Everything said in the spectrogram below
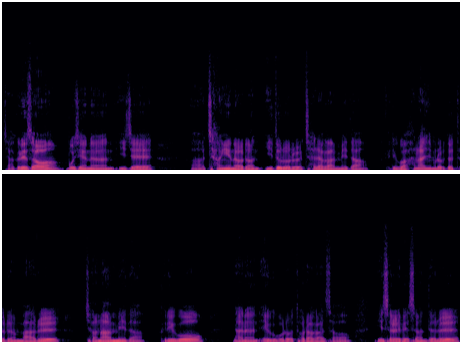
자, 그래서 모세는 이제 어, 장인어른 이드로를 찾아갑니다. 그리고 하나님으로부터 들은 말을 전합니다. 그리고 나는 애굽으로 돌아가서 이스라엘 백성들을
